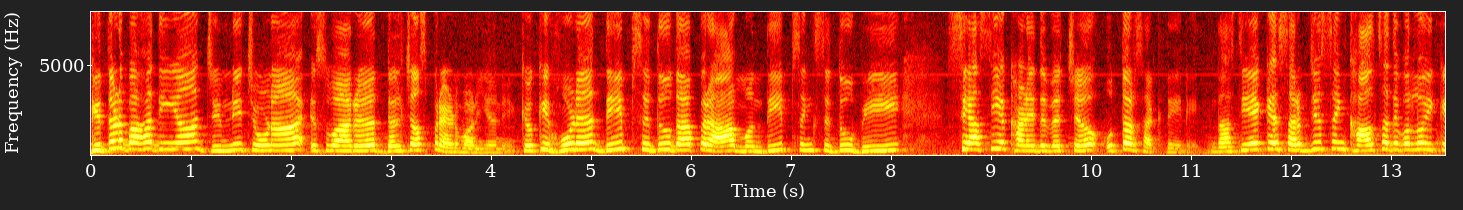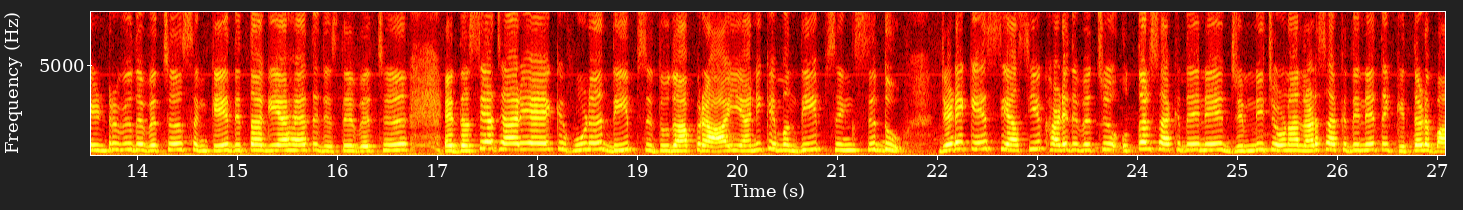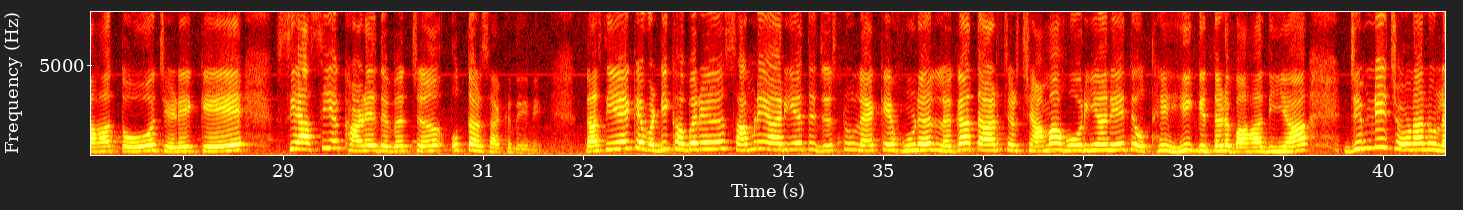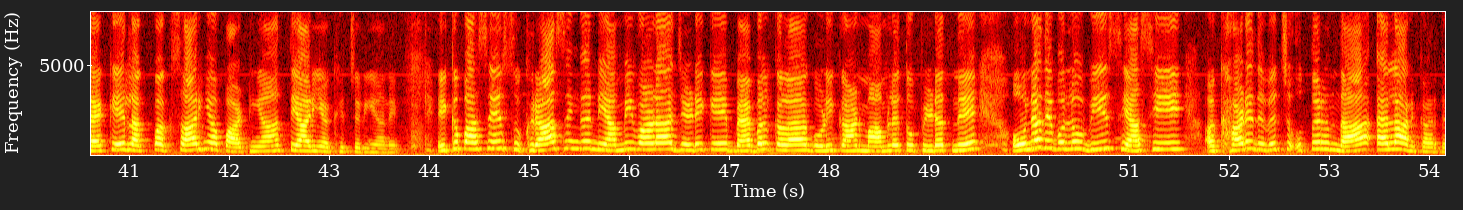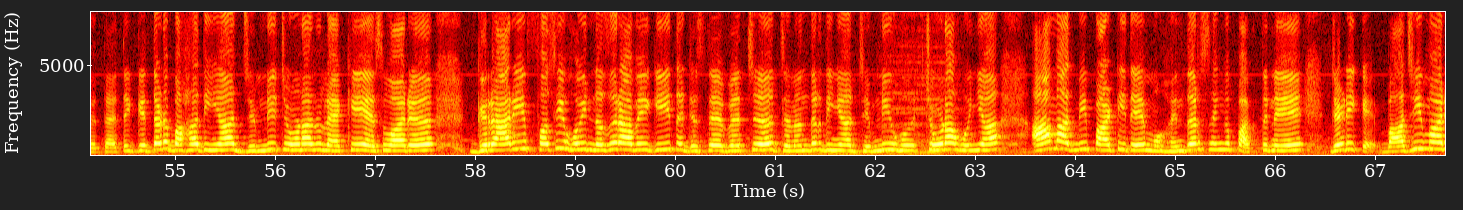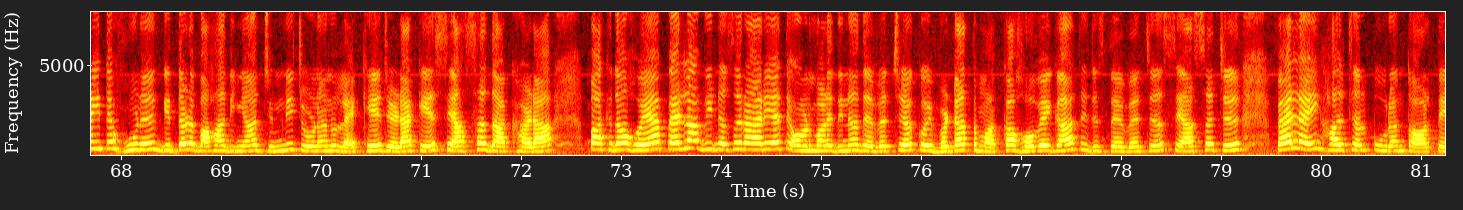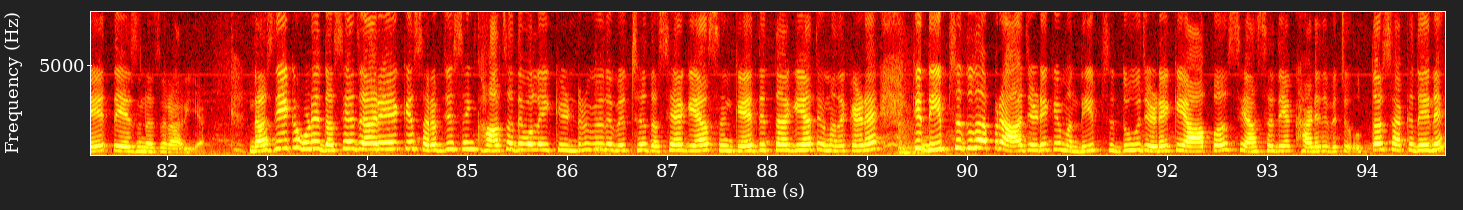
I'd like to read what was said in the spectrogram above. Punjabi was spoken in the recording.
ਗਿੱਦੜਬਾਹ ਦੀਆਂ ਜਿਮਨੀ ਚੋਣਾਂ ਇਸ ਵਾਰ ਦਿਲਚਸਪ ਰਹਿਣ ਵਾਲੀਆਂ ਨੇ, ਕਿਉਂਕਿ ਹੁਣ ਦੀਪ ਸਿੱਧੂ ਦਾ ਭਰਾ ਮਨਦੀਪ ਸਿੰਘ ਸਿੱਧੂ ਵੀ ਸਿਆਸੀ ਅਖਾੜੇ ਦੇ ਵਿੱਚ ਉਤਰ ਸਕਦੇ ਨੇ। ਦੱਸਦੀਏ ਕਿ ਸਰਬਜੀਤ ਸਿੰਘ ਖਾਲਸਾ ਦੇ ਵੱਲੋਂ ਇੱਕ ਇੰਟਰਵਿਊ ਦੇ ਵਿੱਚ ਸੰਕੇਤ ਦਿੱਤਾ ਗਿਆ ਹੈ ਤੇ ਜਿਸ ਦੇ ਵਿੱਚ ਇਹ ਦੱਸਿਆ ਜਾ ਰਿਹਾ ਹੈ ਕਿ ਹੁਣ ਦੀਪ ਸਿੱਧੂ ਦਾ ਭਰਾ ਯਾਨੀ ਕਿ ਮਨਦੀਪ ਸਿੰਘ ਸਿੱਧੂ, ਜਿਹੜੇ ਕਿ ਸਿਆਸੀ ਅਖਾੜੇ ਦੇ ਵਿੱਚ ਉਤਰ ਸਕਦੇ ਨੇ, ਜਿਮਨੀ ਚੋਣਾਂ ਲੜ ਸਕਦੇ ਨੇ ਤੇ ਗਿੱਦੜਬਾਹਾ ਤੋਂ ਜਿਹੜੇ ਕਿ ਸਿਆਸੀ ਅਖਾੜੇ ਦੇ ਵਿੱਚ ਉਤਰ ਸਕਦੇ ਨੇ। ਦੱਸਦੀਏ ਕਿ ਵੱਡੀ ਖਬਰ ਸਾਹਮਣੇ ਆ ਰਹੀ ਹੈ ਤੇ ਜਿਸ ਨੂੰ ਲੈ ਕੇ ਹੁਣ ਲਗਾਤਾਰ ਚਰਚਾਵਾਂ ਹੋ ਰਹੀਆਂ ਨੇ ਤੇ ਉੱਥੇ ਹੀ ਗਿੱਦੜਬਾਹਾ ਦੀਆਂ ਜਿਮਨੀ ਚੋਣਾਂ ਨੂੰ ਲੈ ਕੇ ਲਗਭਗ ਸਾਰੀਆਂ ਪਾਰਟੀਆਂ ਤਿਆਰੀਆਂ ਖਿੱਚ ਰਹੀਆਂ ਨੇ। ਇੱਕ ਪਾਸੇ ਸੁਖਰਾਜ ਸਿੰਘ ਨਿਆਮੀਵਾਲਾ ਜਿਹੜੇ ਕਿ ਬੈਬਲ ਕਲਾ ਗੋਲੀकांड ਮਾਮਲੇ ਤੋਂ ਪੀੜਤ ਨੇ, ਉਹਨਾਂ ਦੇ ਵੱਲੋਂ ਵੀ ਸਿਆਸੀ ਅਖਾੜੇ ਦੇ ਵਿੱਚ ਉਤਰਨ ਦਾ ਐਲਾਨ ਕਰ ਦਿੱਤਾ ਹੈ ਤੇ ਗਿੱਦੜਬਾਹਾ ਦੀਆਂ ਜਿਮਨੀ ਚੋਣਾਂ ਨੂੰ ਲੈ ਕੇ ਇਸ ਵਾਰ ਗਰਾਰੀ ਫਸੀ ਹੋਈ ਨਜ਼ਰ ਆਵੇਗੀ ਤੇ ਜਿਸ ਦੇ ਵਿੱਚ ਜਲੰਧਰ ਦੀਆਂ ਜਿਮਨੀ ਹੋ- ਚੋਣਾਂ ਹੋਈਆਂ। ਆਮ ਆਦਮੀ ਪਾਰਟੀ ਦੇ ਮੋਹਿੰਦਰ ਸਿੰਘ ਭਗਤ ਨੇ ਜਿਹੜੀ ਕਿ ਬਾਜੀ ਮਾਰੀ ਤੇ ਹੁਣ ਗਿੱਦੜਬਾਹਾ ਦੀਆਂ ਜਿਮਨੀ ਚੋਣਾਂ ਨੂੰ ਲੈ ਕੇ ਜਿਹੜਾ ਕਿ ਸਿਆਸਤ ਦਾ ਅਖਾੜਾ ਭਖਦਾ ਹੋਇਆ। ਪਹਿਲਾਂ ਵੀ ਨਜ਼ਰ ਆ ਰਿਹਾ ਤੇ ਆਉਣ ਵਾਲੇ ਦਿਨਾਂ ਦੇ ਵਿੱਚ ਕੋਈ ਵੱਡਾ ਧਮਾਕਾ ਹੋਵੇਗਾ ਤੇ ਜਿਸ ਦੇ ਵਿੱਚ ਸਿਆਸਤ 'ਚ ਪਹਿਲਾਂ ਹੀ ਹਲਚਲ ਪੂਰਨ ਤੌਰ ਤੇ ਤੇਜ਼ ਨਜ਼ਰ ਆ ਰਹੀ ਹੈ। ਦੱਸਦੀ ਕਿ ਹੁਣੇ ਦੱਸਿਆ ਜਾ ਰਿਹਾ ਹੈ ਕਿ ਸਰਬਜੀਤ ਸਿੰਘ ਖਾਲਸਾ ਦੇ ਵੱਲੋਂ ਇੱਕ ਇੰਟਰਵਿਊ ਦੇ ਵਿੱਚ ਦੱਸਿਆ ਗਿਆ, ਸੰਕੇਤ ਦਿੱਤਾ ਗਿਆ ਤੇ ਉਹਨਾਂ ਦਾ ਕਹਿਣਾ ਹੈ ਕਿ ਦੀਪ ਸਿੱਧੂ ਦਾ ਭਰਾ ਜਿਹੜੇ ਕਿ ਮਨਦੀਪ ਸਿੱਧੂ, ਜਿਹੜੇ ਕਿ ਆਪ ਸਿਆਸਤ ਦੇ ਅਖਾੜੇ ਦੇ ਵਿੱਚ ਉਤਰ ਸਕਦੇ ਨੇ।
